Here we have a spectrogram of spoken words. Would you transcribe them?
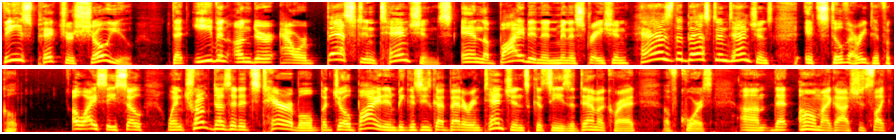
These pictures show you that even under our best intentions, and the Biden administration has the best intentions, it's still very difficult. Oh, I see. So when Trump does it, it's terrible, but Joe Biden, because he's got better intentions, because he's a Democrat, of course, um, that, oh my gosh, it's like,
